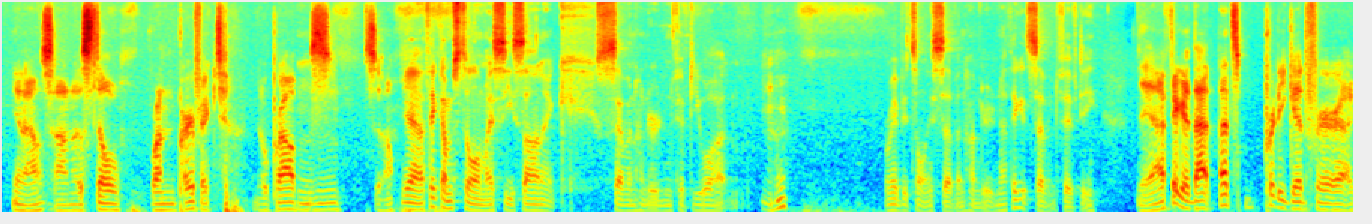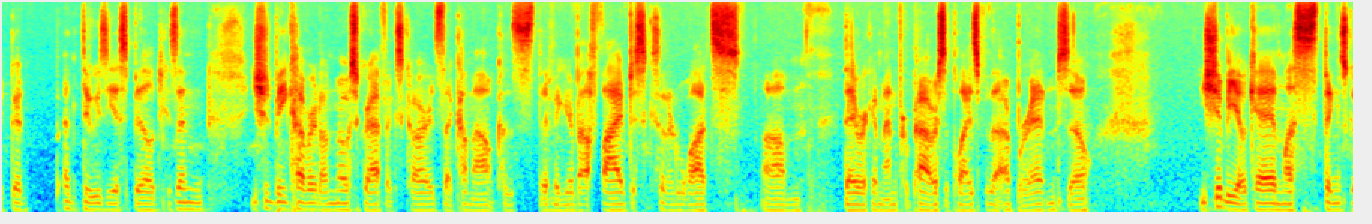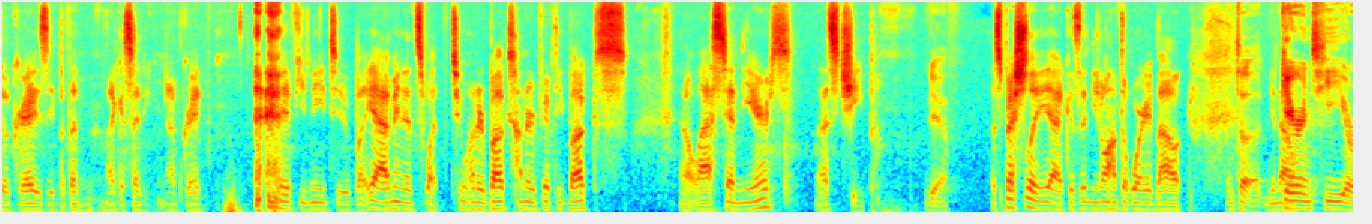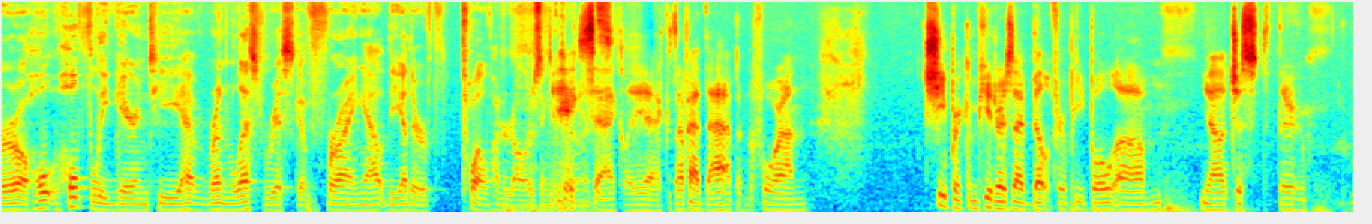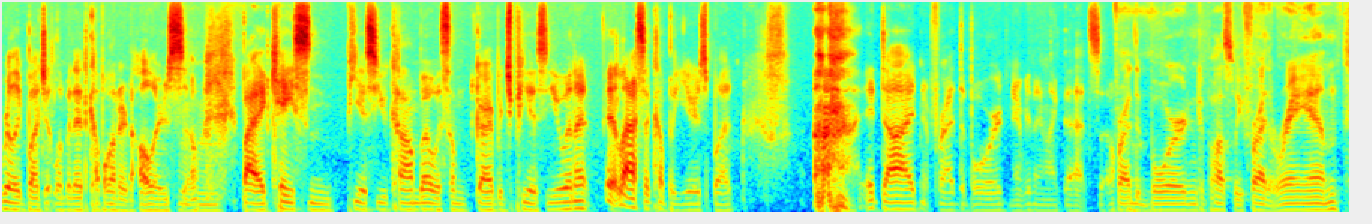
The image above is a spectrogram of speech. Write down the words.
You know, so it was still running perfect, no problems. Mhm. So Yeah, I think I'm still on my Seasonic 750 watt. Mhm. Or maybe it's only 700. I think it's 750. yeah, I figured that that's pretty good for a good enthusiast build because then you should be covered on most graphics cards that come out because they figure about five to 600 watts um, they recommend for power supplies for the upper end. So you should be okay unless things go crazy but then like i said you can upgrade if you need to. But yeah i mean it's what 200 bucks 150 bucks and it lasts 10 years? That's cheap. Yeah. Especially yeah because then you don't have to worry about And to You know. guarantee or ho- hopefully guarantee have run less risk of frying out the other $1,200 in components. Exactly, yeah, because I've had that happen before on cheaper computers I've built for people. Um, you know, just they're really budget limited, a couple hundred dollars. So Mhm. buy a case and PSU combo with some garbage PSU in it. It lasts a couple years, but it died and it fried the board and everything like that. So Fried the board and could possibly fry the RAM.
